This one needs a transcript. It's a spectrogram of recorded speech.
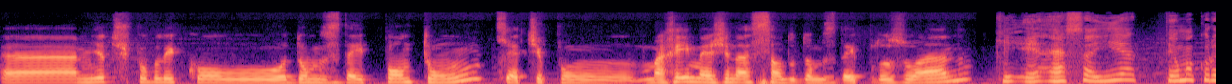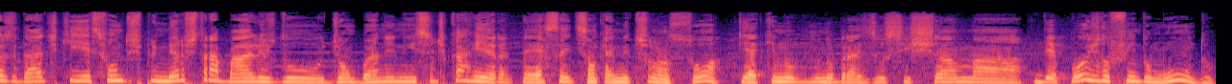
A Mitos publicou o Doomsday Ponto 1, que é tipo um- uma reimaginação do Doomsday Plus One. Que é- essa aí é- tem uma curiosidade que esse foi um dos primeiros trabalhos do John Byrne no início de carreira. Essa edição que a Mitos lançou, que aqui no, no Brasil se chama Depois do Fim do Mundo.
